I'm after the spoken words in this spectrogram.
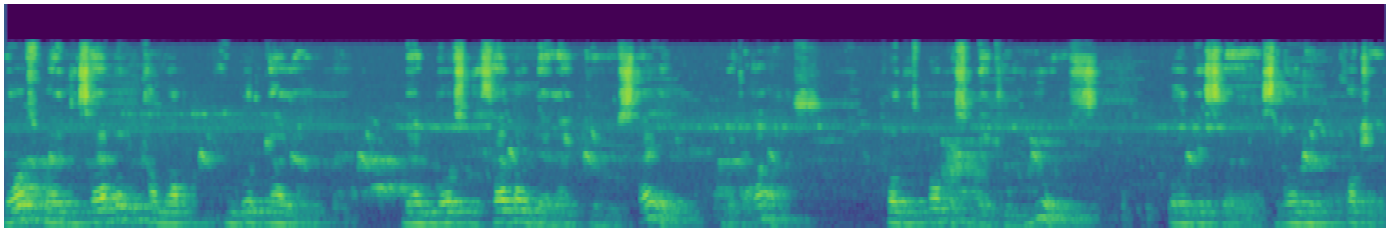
Those my disabled come up in Bodh Gaya, then those disabled they like to stay with us. For this purpose they can use all this uh, surrounding quarter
